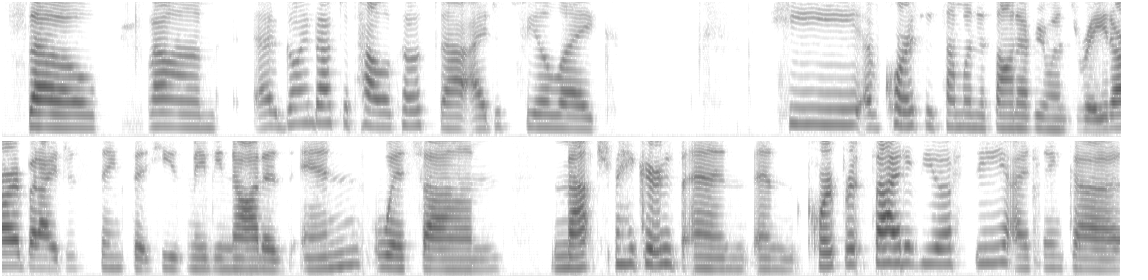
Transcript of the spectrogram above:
So, um, uh, going back to Paulo Costa, I just feel like he, of course, is someone that's on everyone's radar, but I just think that he's maybe not as in with um, matchmakers and and corporate side of UFC. I think uh,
